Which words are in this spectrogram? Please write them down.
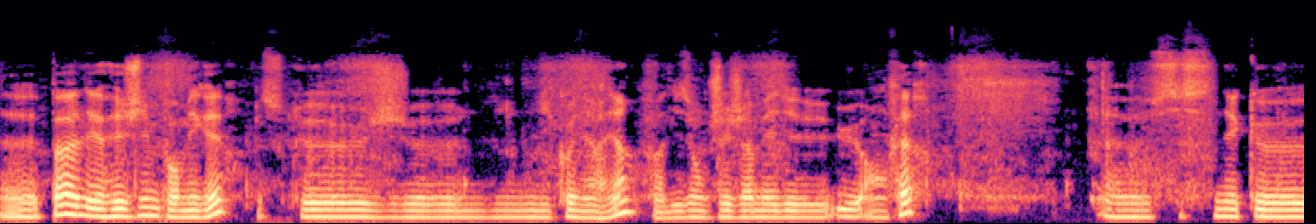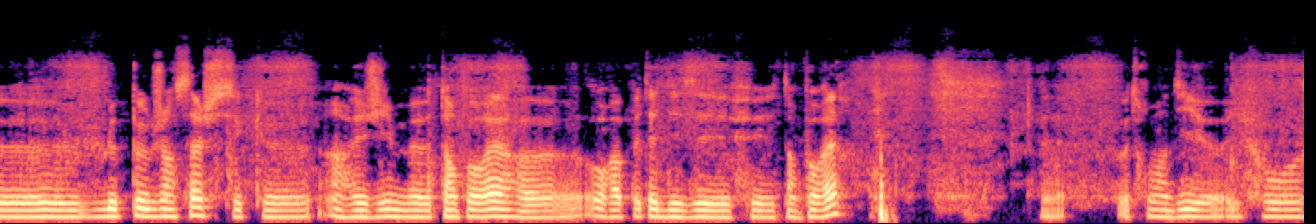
Euh, pas les régimes pour maigrir, parce que je n'y connais rien, enfin disons que j'ai jamais eu à en faire. Euh, si ce n'est que le peu que j'en sache, c'est que un régime temporaire aura peut-être des effets temporaires. autrement dit, il faut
